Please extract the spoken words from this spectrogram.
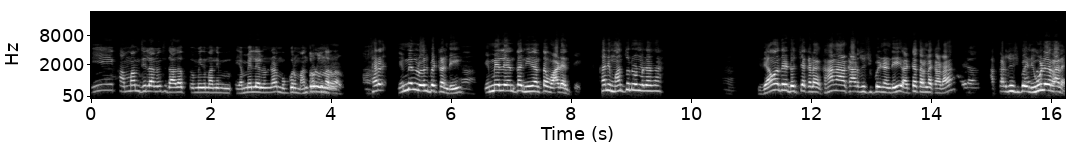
ఈ ఖమ్మం జిల్లా నుంచి దాదాపు తొమ్మిది మంది ఎమ్మెల్యేలు ఉన్నారు ముగ్గురు మంత్రులు ఉన్నారు. సరే ఎమ్మెల్యే వదిలిపెట్టండి. ఎమ్మెల్యే ఎంత నేనంతా వాడంతే. కానీ మంత్రులు ఉన్నారు కదా. రేవంత్ రెడ్డి వచ్చి అక్కడ ఖానా కాడ చూసిపోయిందండి అట్టె తండ కాడ. అక్కడ చూసిపోయింది ఊళ్ళో రాలే.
